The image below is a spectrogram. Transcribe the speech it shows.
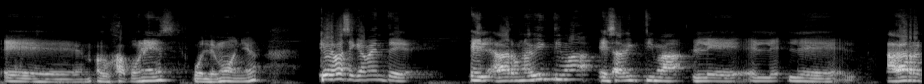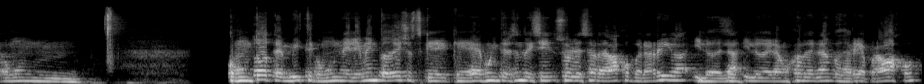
eh, o el japonés, o el demonio, que básicamente él agarra una víctima, esa víctima le, le- le agarra como un como un tótem, ¿viste? Como un elemento de ellos que, que es muy interesante, que sí- suele ser de abajo para arriba y lo de la, y lo de la mujer de blanco es de arriba para abajo,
